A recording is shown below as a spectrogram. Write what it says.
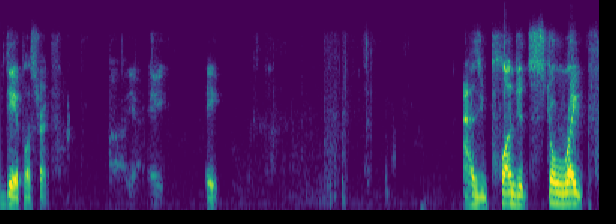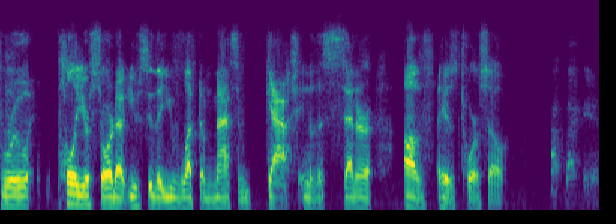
D plus strength. uh, yeah, 8. Eight. As you plunge it straight through, pull your sword out, you see that you've left a massive gash into the center of his torso. Hop back again.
